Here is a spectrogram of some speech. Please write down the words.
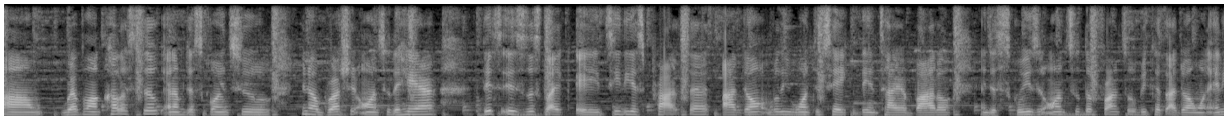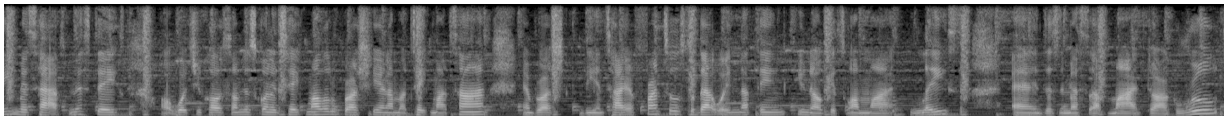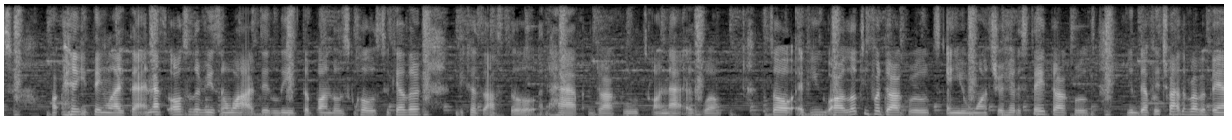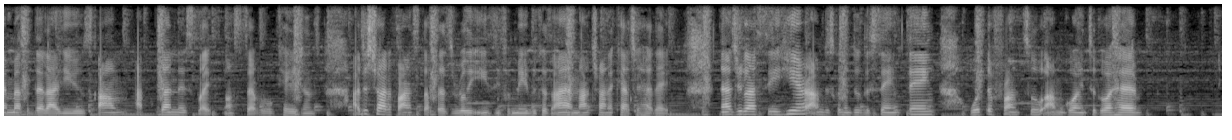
um, Revlon Color Silk and I'm just going to, you know, brush it onto the hair. This is just like a tedious process. I don't really want to take the entire bottle and just squeeze it onto the frontal because I don't want any mishaps, mistakes, or what you call. It. So I'm just going to take my little brush here and I'm going to take my time and brush the entire frontal so that way nothing, you know, gets on my lace and doesn't mess up my dark roots or anything like that. And that's also the reason why I did leave the bundles closed together because I still have dark roots on that as well. So if you are looking for dark roots and you want your hair to stay dark roots, you can definitely try the rubber band method that I use. Um, I've done this like on several occasions. I just try to find stuff that's really easy for me because I am not trying to catch a headache. Now as you guys see here, I'm just going to do the same thing with the frontal. I'm going to go ahead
